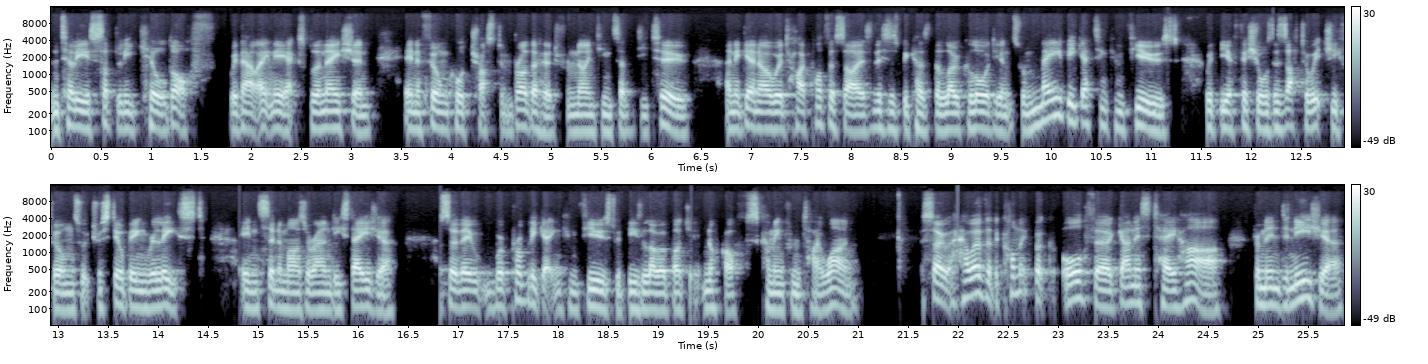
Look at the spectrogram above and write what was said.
until he is suddenly killed off without any explanation in a film called Trust and Brotherhood from 1972. And again, I would hypothesize this is because the local audience were maybe getting confused with the official Zatoichi films, which were still being released in cinemas around East Asia. So they were probably getting confused with these lower budget knockoffs coming from Taiwan. So, however, the comic book author Ganes TH from Indonesia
